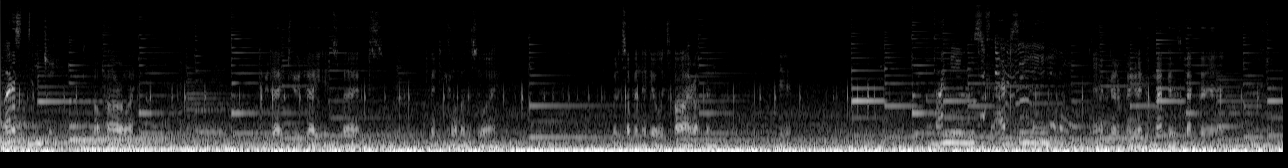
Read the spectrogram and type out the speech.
where is DJ? Not far away. Toodyay, Toodyay is about 20 kilometres away. But it's up in the hill. It's higher up than here. Bunnings, FC. Yeah, we've got to bring like Macca's back there. Mm.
